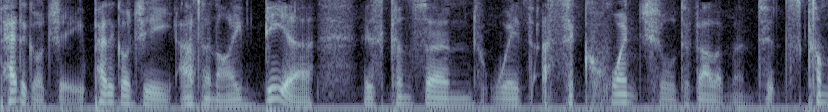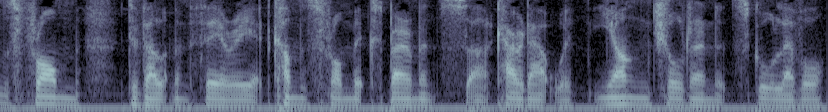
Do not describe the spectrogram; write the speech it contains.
pedagogy, pedagogy as an idea is concerned with a sequential development. It comes from development theory, it comes from experiments uh, carried out with young children at school level,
